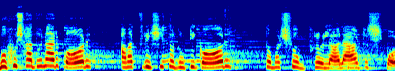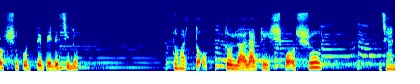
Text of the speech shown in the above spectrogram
বহু সাধনার পর আমার তৃষিত দুটি কর তোমার শুভ্র ললাট স্পর্শ করতে পেরেছিল। তোমার তপ্ত ললাটের স্পর্শ যেন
